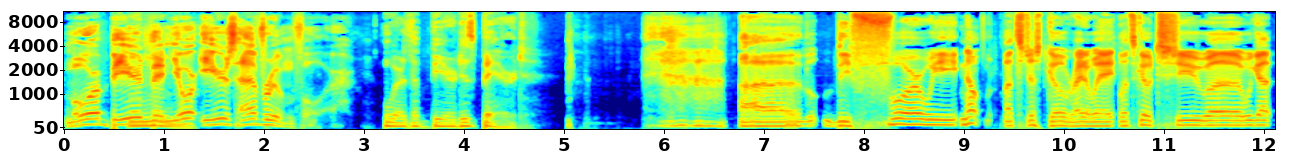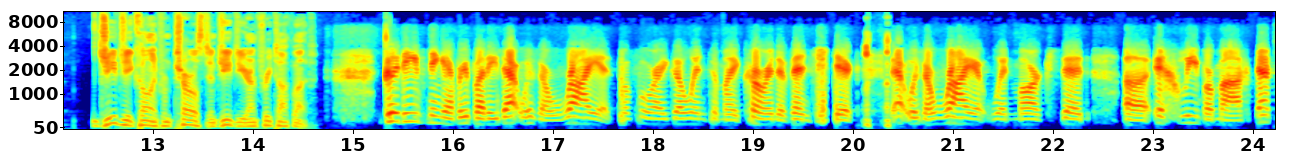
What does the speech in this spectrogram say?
More beard than your ears have room for. Where the beard is bared. Uh, before we no, let's just go right away. Let's go to uh, we got Gigi calling from Charleston. Gigi, you're on Free Talk Live. Good evening, everybody. That was a riot before I go into my current event shtick. that was a riot when Mark said, uh, Ich lieber Mark. That's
